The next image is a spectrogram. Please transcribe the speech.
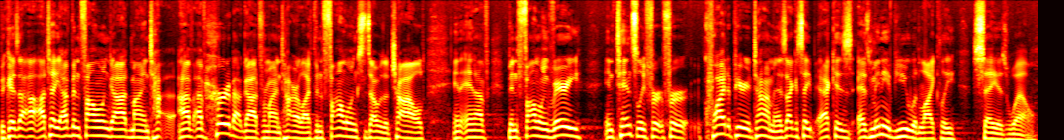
Because I, will tell you, I've been following God my entire, I've, I've heard about God for my entire life, been following since I was a child, and, and I've been following very intensely for, for quite a period of time, as I could say, as, as many of you would likely say as well.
